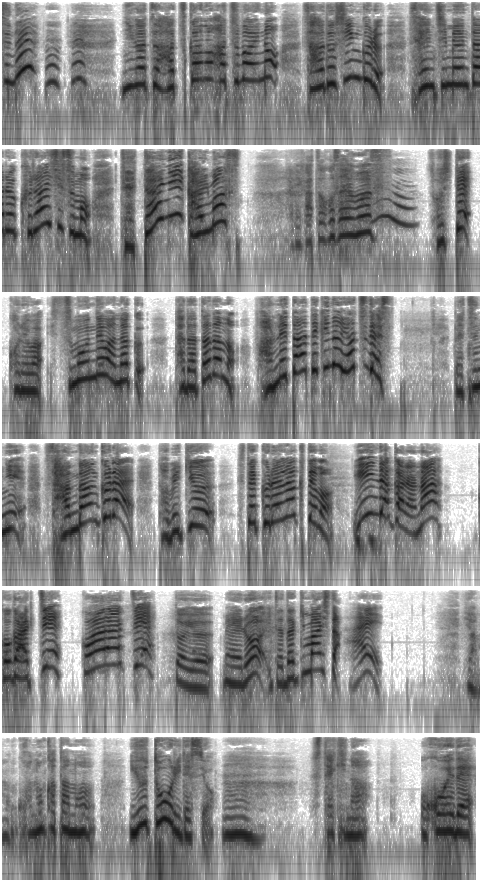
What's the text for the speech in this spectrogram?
ですね、2月20日の発売のサードシングル、センチメンタルクライシスも絶対に買いますありがとうございます。そして、これは質問ではなく、ただただのファンレター的なやつです。別に、3段くらい飛び級してくれなくてもいいんだからなこがっち、こわらっちというメールをいただきました。はい。いや、もうこの方の言う通りですよ。うん。素敵なお声で、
